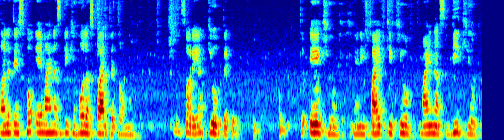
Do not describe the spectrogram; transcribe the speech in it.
पहले तो इसको ए माइनस बी के होल स्क्वायर पे तोड़ना सॉरी यार क्यूब पे। तो ए क्यूब यानी फाइव के cube minus b cube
